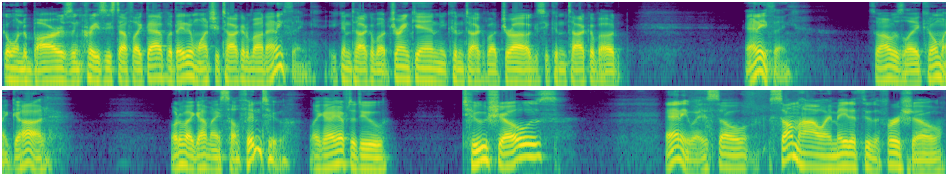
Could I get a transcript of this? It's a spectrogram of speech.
going to bars and crazy stuff like that, but they didn't want you talking about anything. You couldn't talk about drinking, you couldn't talk about drugs, you couldn't talk about anything. So I was like, "Oh my god. What have I got myself into? Like I have to do two shows Anyway, so somehow I made it through the first show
